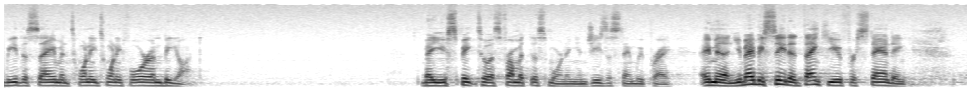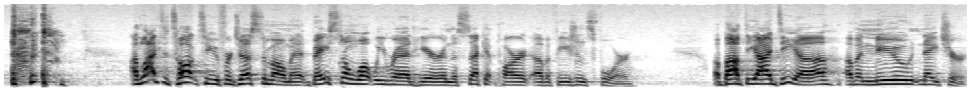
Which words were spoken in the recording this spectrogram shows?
be the same in 2024 and beyond. May you speak to us from it this morning. In Jesus' name we pray. Amen. You may be seated. Thank you for standing. I'd like to talk to you for just a moment, based on what we read here in the second part of Ephesians 4, about the idea of a new nature.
